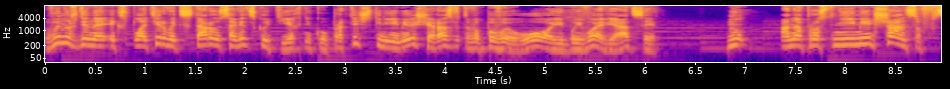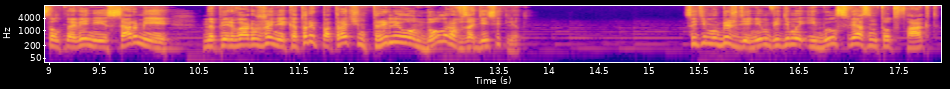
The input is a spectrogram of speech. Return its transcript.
вынужденная эксплуатировать старую советскую технику, практически не имеющая развитого ПВО и боевой авиации, ну, она просто не имеет шансов в столкновении с армией, на перевооружение которой потрачен триллион долларов за 10 лет. С этим убеждением, видимо, и был связан тот факт,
